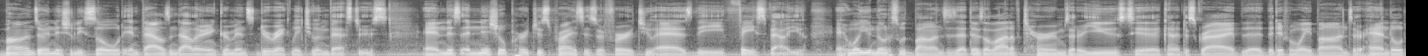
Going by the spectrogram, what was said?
Bonds are initially sold in $1,000 increments directly to investors, and this initial purchase price is referred to as the face value. And what you'll notice with bonds is that there's a lot of terms that are used to kind of describe the, the different way bonds are handled,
